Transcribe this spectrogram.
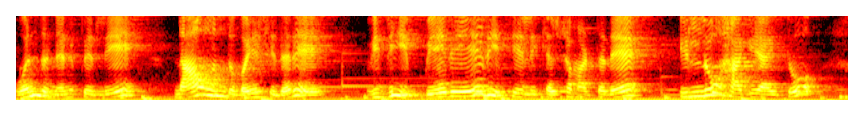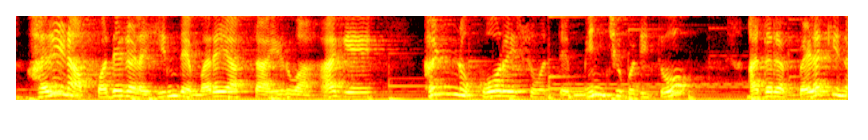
ಒಂದು ನೆನಪಿರಲಿ, ನಾವೊಂದು ಬಯಸಿದರೆ ವಿಧಿ ಬೇರೆ ರೀತಿಯಲ್ಲಿ ಕೆಲಸ ಮಾಡ್ತದೆ. ಇಲ್ಲೂ ಹಾಗೆ ಆಯಿತು. ಹರಿಣ ಪೊದೆಗಳ ಹಿಂದೆ ಮರೆಯಾಗ್ತಾ ಇರುವ ಹಾಗೆ ಕಣ್ಣು ಕೋರೈಸುವಂತೆ ಮಿಂಚು ಬಡಿತು. ಅದರ ಬೆಳಕಿನ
